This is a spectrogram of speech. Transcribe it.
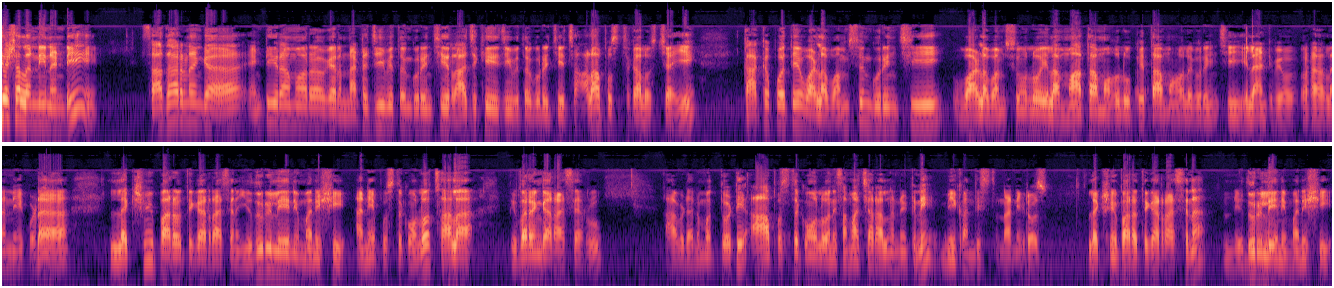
విశేషాలన్నీనండి. సాధారణంగా ఎన్టీ రామారావు గారి నట జీవితం గురించి రాజకీయ జీవితం గురించి చాలా పుస్తకాలు వచ్చాయి. కాకపోతే వాళ్ళ వంశం గురించి వాళ్ళ వంశంలో ఇలా మాతామహులు పితామహుల గురించి ఇలాంటి వివరాలన్నీ కూడా లక్ష్మీ పార్వతి గారు రాసిన ఎదురులేని మనిషి అనే పుస్తకంలో చాలా వివరంగా రాశారు. ఆవిడ అనుమతితోటి ఆ పుస్తకంలోని సమాచారాలన్నింటినీ మీకు అందిస్తున్నాను ఈరోజు. లక్ష్మీపార్వతి గారు రాసిన ఎదురులేని మనిషి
